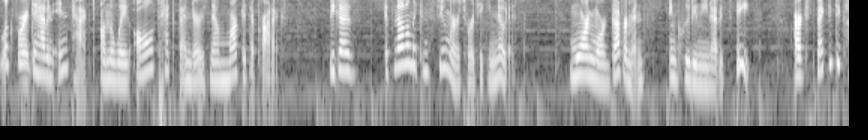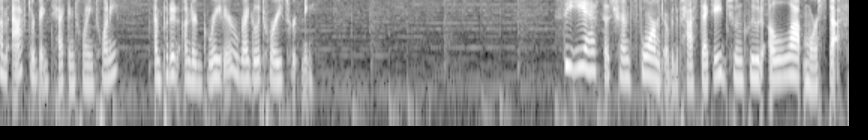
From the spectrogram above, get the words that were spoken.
look for it to have an impact on the way all tech vendors now market their products. Because it's not only consumers who are taking notice. More and more governments, including the United States, are expected to come after big tech in 2020 and put it under greater regulatory scrutiny. CES has transformed over the past decade to include a lot more stuff,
